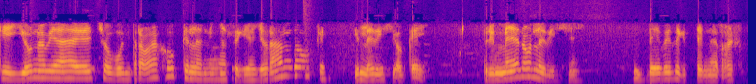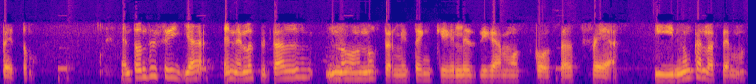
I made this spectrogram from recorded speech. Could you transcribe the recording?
que yo no había hecho buen trabajo, que la niña seguía llorando, que y le dije, ok, primero le dije, debe de tener respeto. Entonces sí, ya en el hospital no nos permiten que les digamos cosas feas y nunca lo hacemos.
